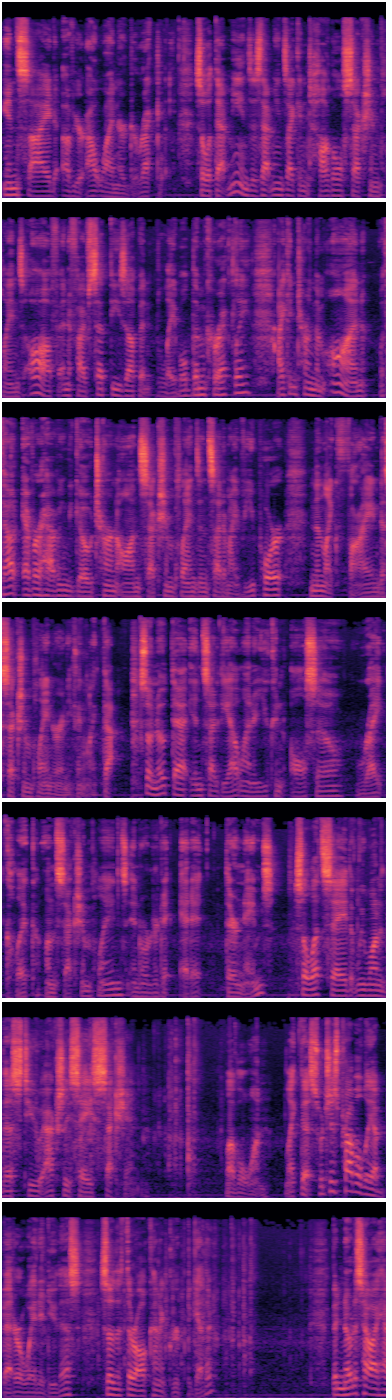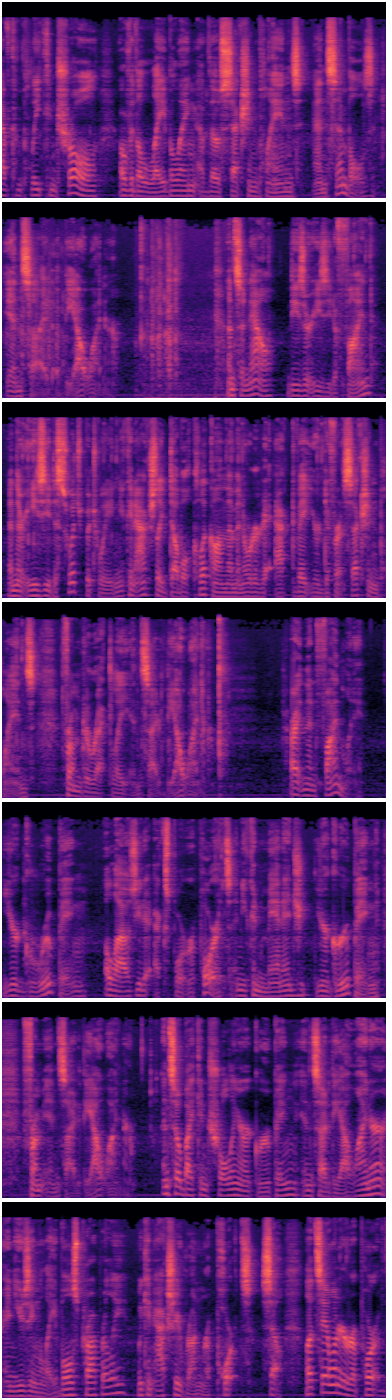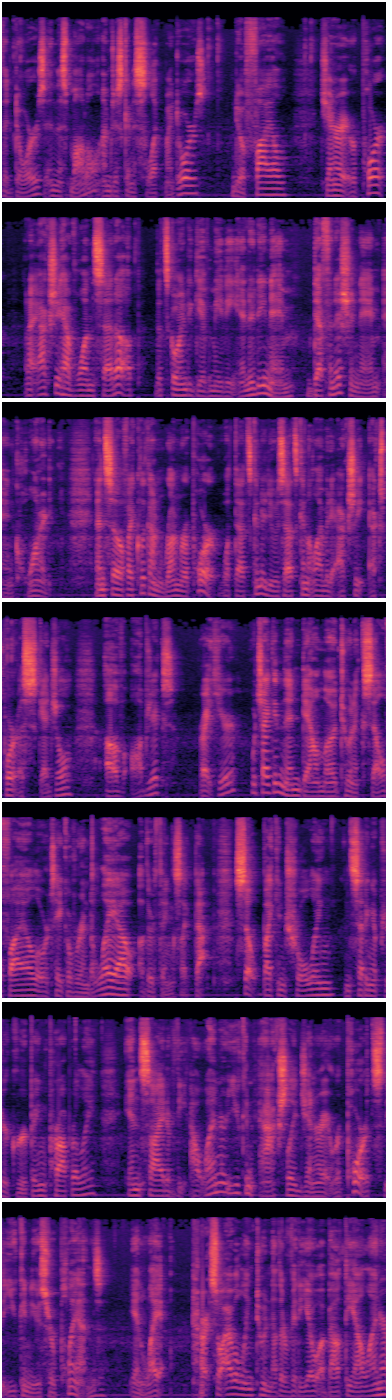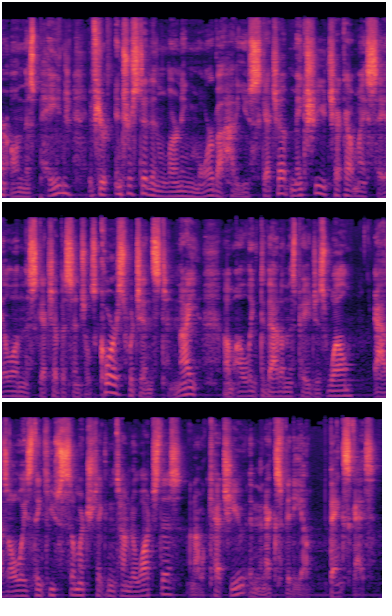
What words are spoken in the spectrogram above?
inside of your outliner directly. So what that means is that means I can toggle section planes off and if I've set these up and labeled them correctly, I can turn them on without ever having to go turn on section planes inside of my viewport and then like find a section plane or anything like that. So note that inside of the outliner you can also right click on section planes in order to edit their names. So let's say that we wanted this to actually say section level one like this, which is probably a better way to do this so that they're all kind of grouped together. But notice how I have complete control over the labeling of those section planes and symbols inside of the outliner. And so now these are easy to find and they're easy to switch between. You can actually double click on them in order to activate your different section planes from directly inside of the outliner. All right, and then finally, your grouping allows you to export reports and you can manage your grouping from inside of the outliner. And so by controlling our grouping inside of the outliner and using labels properly, we can actually run reports. So let's say I wanted a report of the doors in this model. I'm just going to select my doors, do a file, generate report, and I actually have one set up that's going to give me the entity name, definition name, and quantity. And so if I click on run report, what that's going to do is that's going to allow me to actually export a schedule of objects right here, which I can then download to an Excel file or take over into layout, other things like that. So by controlling and setting up your grouping properly inside of the outliner, you can actually generate reports that you can use for plans in layout. All right, so I will link to another video about the outliner on this page. If you're interested in learning more about how to use SketchUp, make sure you check out my sale on the SketchUp Essentials course, which ends tonight. Um, I'll link to that on this page as well. As always, thank you so much for taking the time to watch this, and I will catch you in the next video. Thanks, guys.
